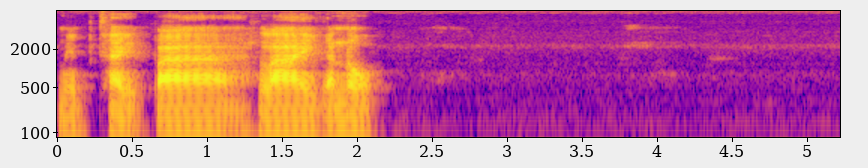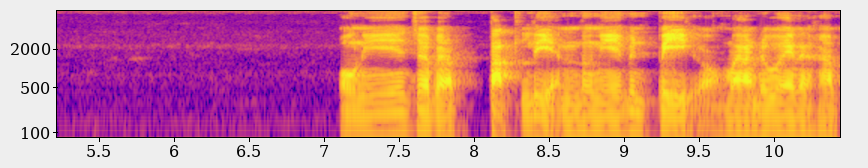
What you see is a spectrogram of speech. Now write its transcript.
เม็ดไข่ปลา ลายกระหนก องค์นี้จะแบบตัดเหรียญตรงนี้เป็นปีกออกมาด้วยนะครับ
